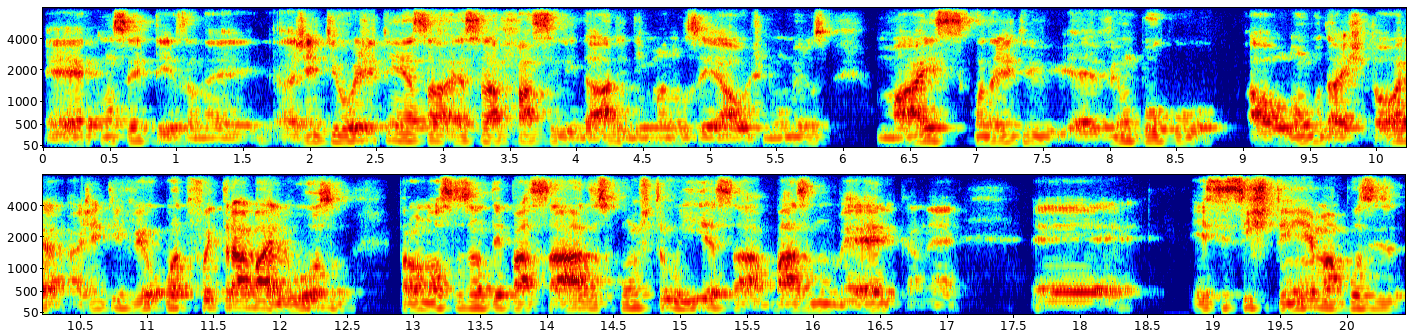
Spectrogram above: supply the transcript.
É, com certeza, né? A gente hoje tem essa, essa facilidade de manusear os números, mas quando a gente é, vê um pouco ao longo da história, a gente vê o quanto foi trabalhoso para os nossos antepassados construir essa base numérica, né? É, esse sistema posi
